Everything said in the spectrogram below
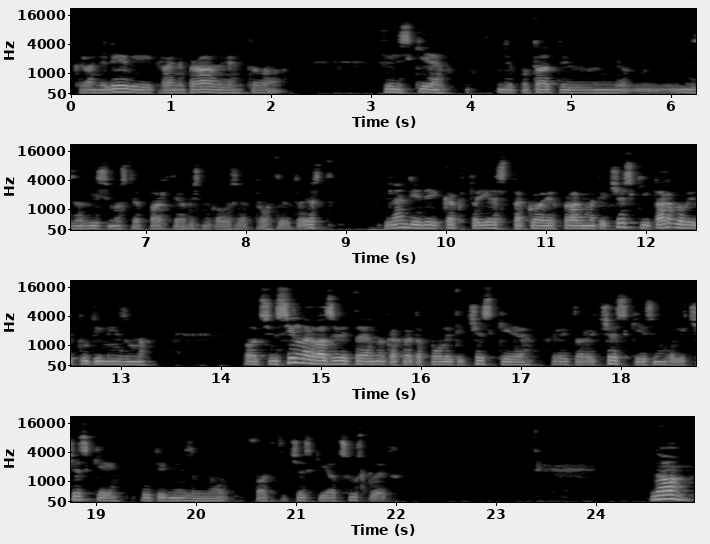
крайне левые, крайне правые, то финские депутаты в независимости от партии обычно голосуют против. То есть в Финляндии как-то есть такой прагматический торговый путинизм, очень сильно развитый, но какой-то политический, риторический, символический путинизм ну, фактически отсутствует. Но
